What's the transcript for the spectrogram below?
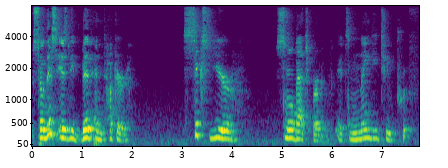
So this is the Bib and Tucker six-year small batch bourbon. It's 92 proof.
